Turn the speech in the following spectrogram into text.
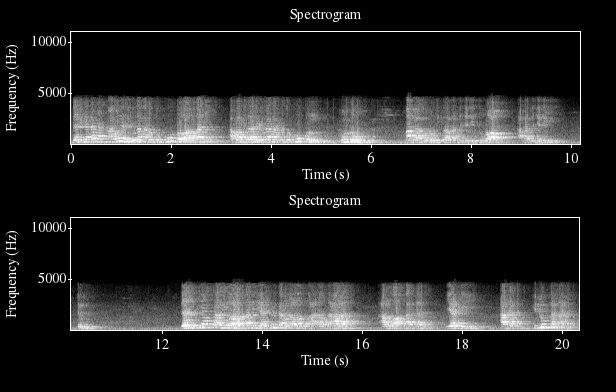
Dan dikatakan palu yang digunakan untuk mukul orang tadi apabila digunakan untuk mukul gunung, maka gunung itu akan menjadi turab, akan menjadi debu. Dan setiap kali orang tadi dihancurkan oleh Allah Subhanahu wa taala, Allah akan yakni akan hidupkan lagi.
